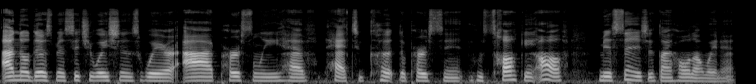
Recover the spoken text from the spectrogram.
I know there's been situations where I personally have had to cut the person who's talking off mid sentence and like, hold on, wait a minute.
